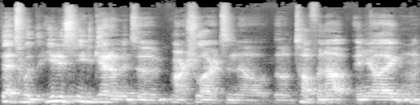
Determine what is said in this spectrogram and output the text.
that's what you just need to get them into martial arts and they'll they'll toughen up. And you're like, hmm.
